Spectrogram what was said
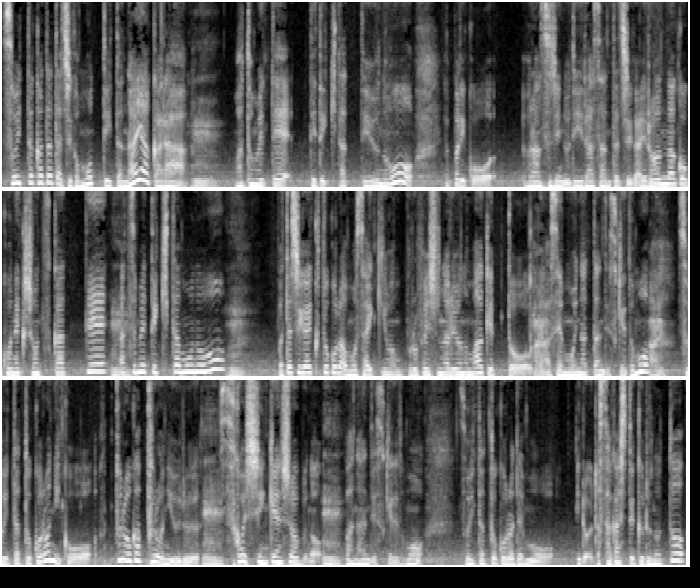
そういった方たちが持っていた納屋からうん。まとめて出てきたっていうのをやっぱりこうフランス人のディーラーさんたちがいろんなこうコネクションを使ってうん。集めてきたものを、うん。私が行くところはもう最近はもうプロフェッショナル用のマーケットが専門になったんですけれども、はい。そういったところにこうプロがプロに売るうん。すごい真剣勝負のうん。場なんですけれども、そういったところでもいろいろ探してくるのと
